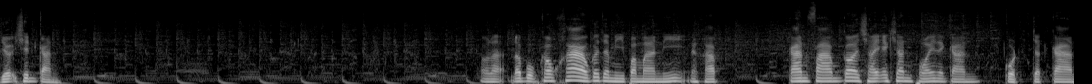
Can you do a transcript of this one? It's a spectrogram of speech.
เยอะเช่นกัน เอาละระบบคร่าวๆก็จะมีประมาณนี้นะครับ การฟาร์มก็ใช้ Action Point ในการกดจัดการ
